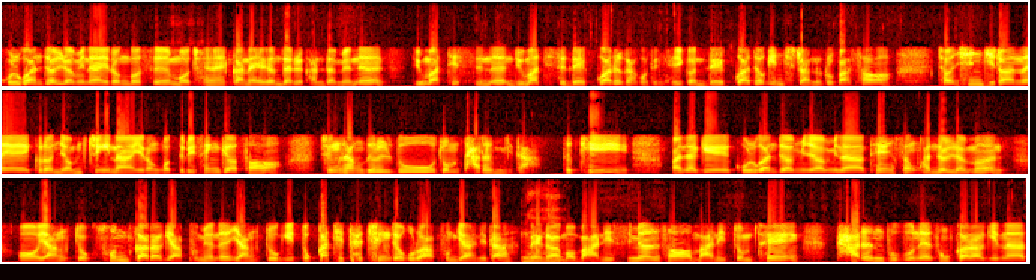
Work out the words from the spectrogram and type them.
골관절염이나 이런 것은 뭐 전형외과나 이런 데를 간다면은 류마티스는 류마티스 내과를 가거든요. 이건 내과적인 질환으로 봐서 전신 질환의 그런 염증 우울증이나 이런 것들이 생겨서 증상들도 좀 다릅니다. 특히 만약에 골관절염이나 퇴행성 관절염은 어 양쪽 손가락이 아프면은 양쪽이 똑같이 대칭적으로 아픈 게 아니라 네. 내가 뭐 많이 쓰면서 많이 좀 퇴행 다른 부분의 손가락이나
